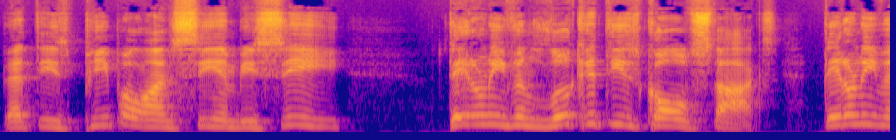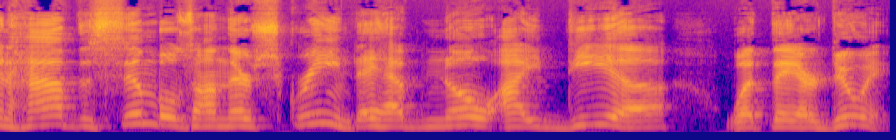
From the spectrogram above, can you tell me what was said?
that these people on CNBC, they don't even look at these gold stocks. They don't even have the symbols on their screen. They have no idea what they are doing.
